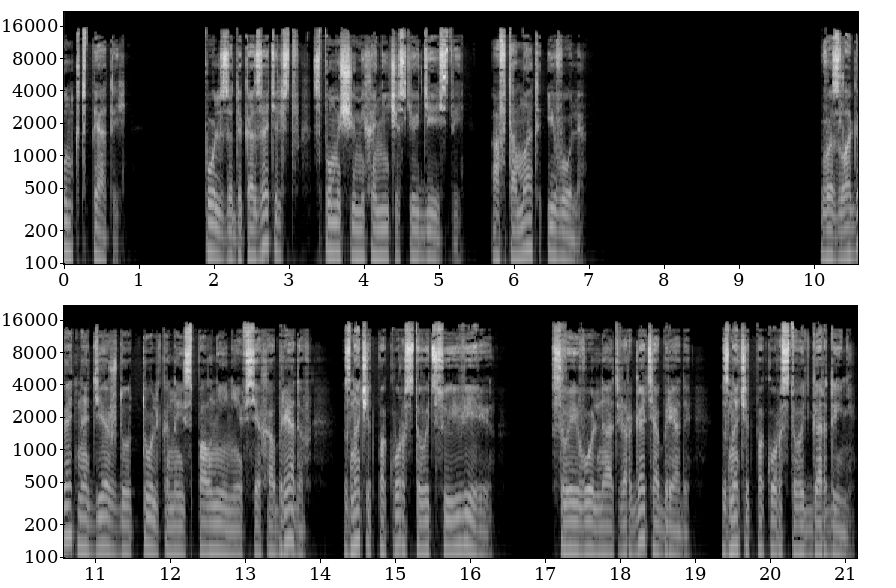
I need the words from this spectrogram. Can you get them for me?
Пункт 5. Польза доказательств с помощью механических действий. Автомат и воля. Возлагать надежду только на исполнение всех обрядов значит покорствовать суеверию. Своевольно отвергать обряды значит покорствовать гордыне.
